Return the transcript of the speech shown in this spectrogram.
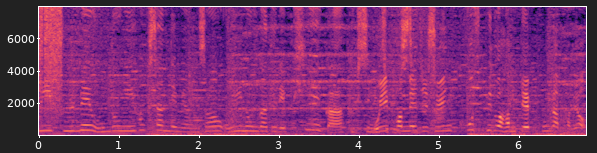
오이 불매 운동이 확산되면서 오이 농가들의 피해가 극심해지고 오이 판매 있습니다. 지수인 코스피도 함께 폭락하며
